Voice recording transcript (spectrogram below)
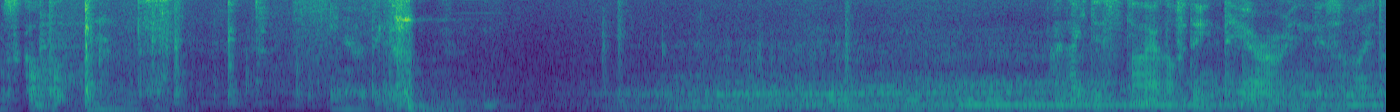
Stationsgatan 1. In i Hudiksvall. I like the style of the interior in this elevator.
